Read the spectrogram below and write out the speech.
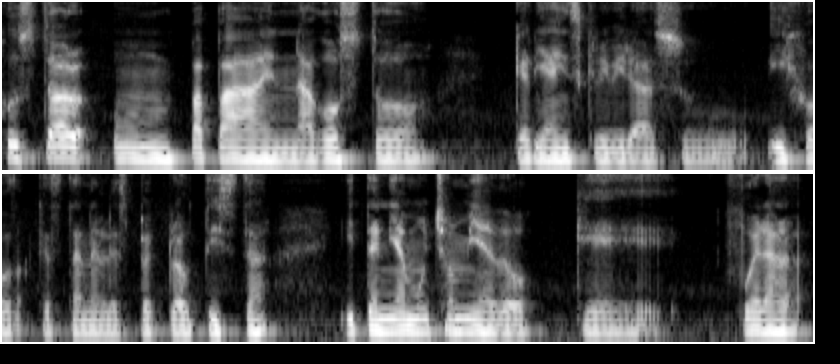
Justo un papá en agosto quería inscribir a su hijo que está en el espectro autista y tenía mucho miedo que fuera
